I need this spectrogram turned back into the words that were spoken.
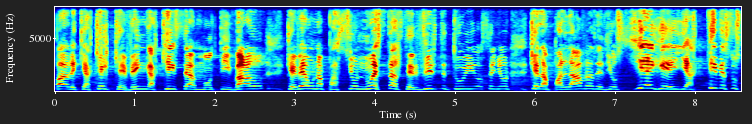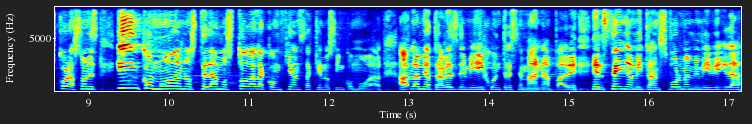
Padre, que aquel que venga aquí sea motivado, que vea una pasión nuestra al servirte tuyo, Señor. Que la palabra de Dios llegue y active sus corazones. Incomódanos, te damos toda la confianza que nos incomoda. Háblame a través de mi hijo entre semana, Padre. Enséñame y transfórmame mi vida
